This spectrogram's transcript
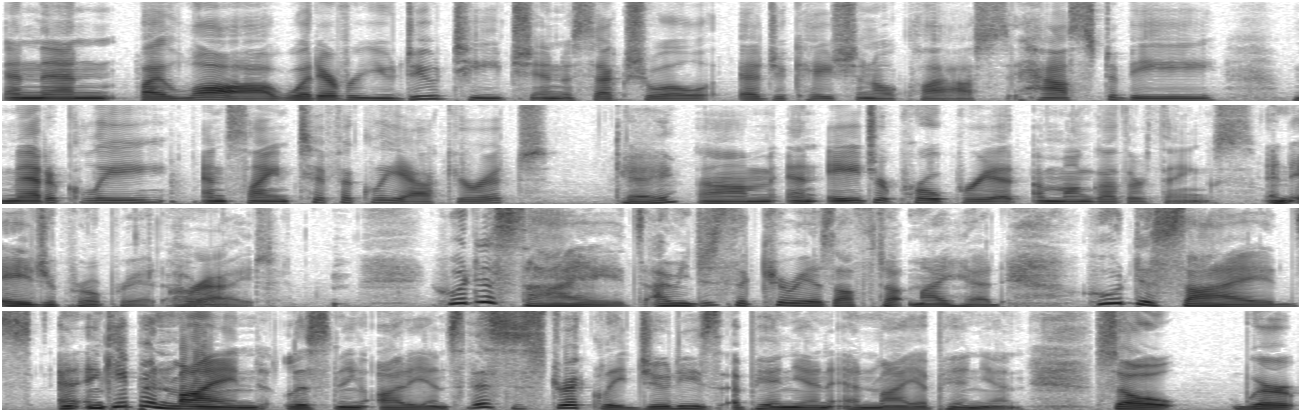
And then by law, whatever you do teach in a sexual educational class has to be medically and scientifically accurate Okay. um, and age appropriate, among other things. And age appropriate. Correct. right. Who decides? I mean, just the curious off the top of my head. Who decides? And, and keep in mind, listening audience, this is strictly Judy's opinion and my opinion. So we're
